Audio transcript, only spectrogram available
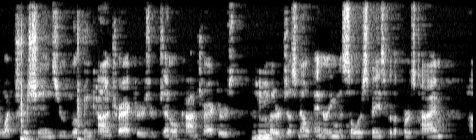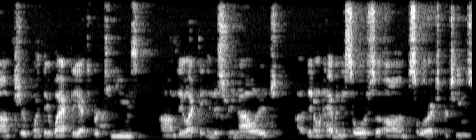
electricians, your roofing contractors, your general contractors, people that are just now entering the solar space for the first time. Um, to your point, they lack the expertise, um, they lack the industry knowledge. Uh, they don't have any solar um, solar expertise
